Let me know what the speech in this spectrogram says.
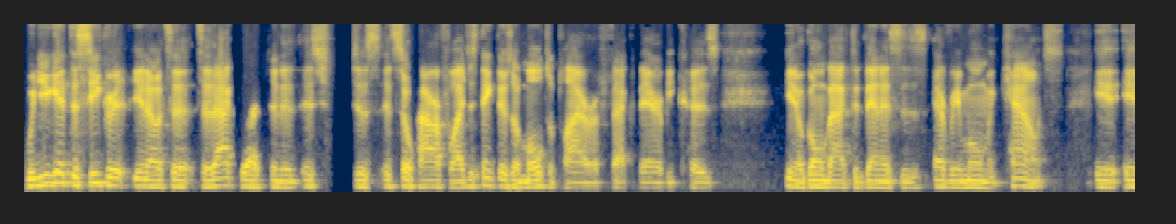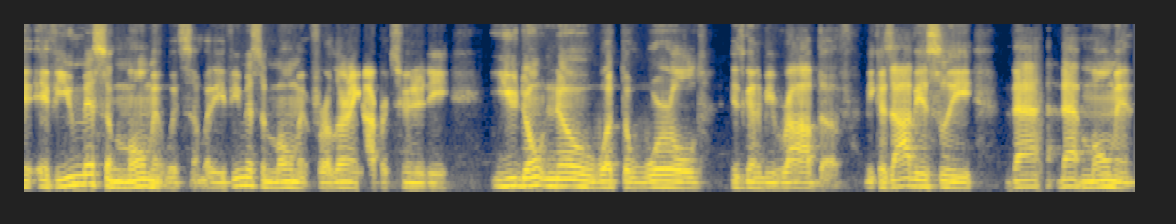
When you get the secret, you know, to, to that question, it, it's just, it's so powerful. I just think there's a multiplier effect there because, you know, going back to Dennis's every moment counts. If you miss a moment with somebody, if you miss a moment for a learning opportunity, you don't know what the world is going to be robbed of because obviously that that moment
